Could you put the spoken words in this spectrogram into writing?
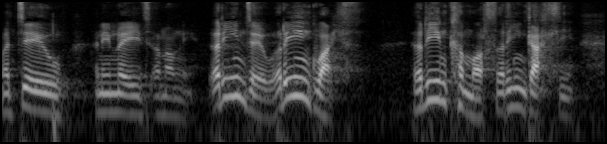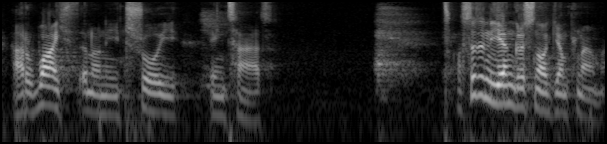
mae Dyw yn ei wneud yn ni. Yr un Dyw, yr un gwaith, yr un cymorth, yr un gallu, a'r waith yn o'n ni trwy ein tad. Os ydym ni yn grisnogion pnawn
